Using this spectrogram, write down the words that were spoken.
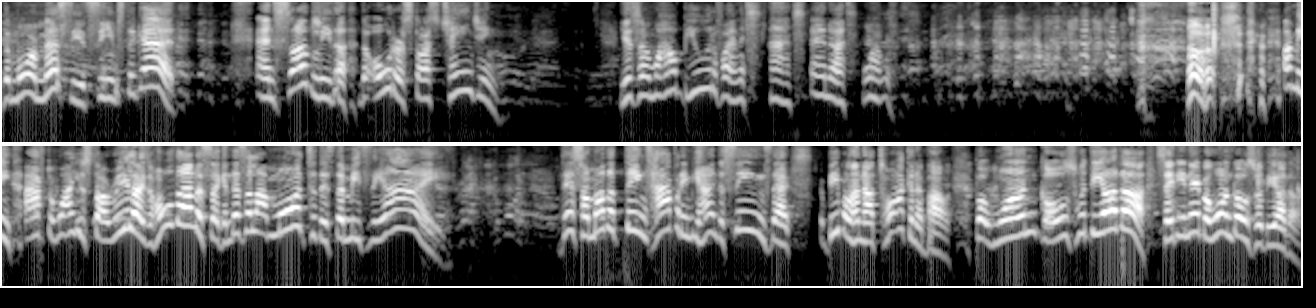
the more messy it seems to get. And suddenly the, the odor starts changing. You say, well, how beautiful. And, uh, and uh, well, I mean, after a while, you start realizing, hold on a second, there's a lot more to this than meets the eye there's some other things happening behind the scenes that people are not talking about. But one goes with the other. Say to your neighbor, one goes with the other.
